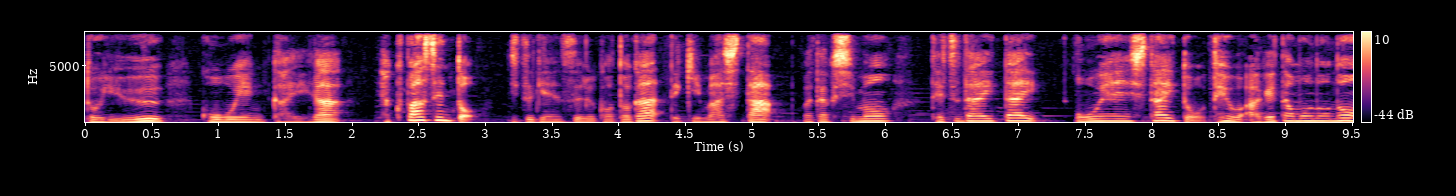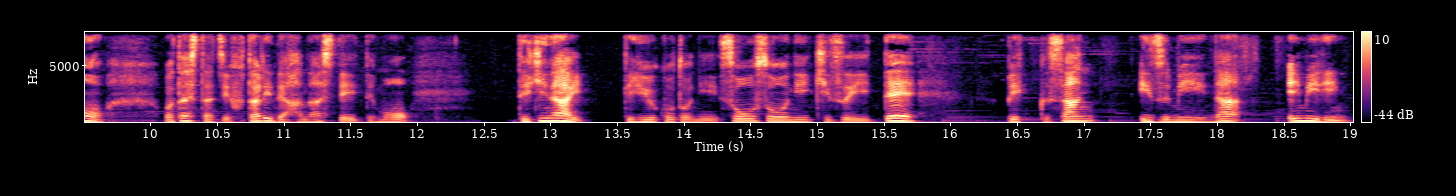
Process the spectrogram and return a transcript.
という講演会が100%実現することができました。私も手伝いたい応援したいと手を挙げたものの私たち2人で話していてもできない。っていうことに早々に気づいてベックさんイズミーナエミリン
